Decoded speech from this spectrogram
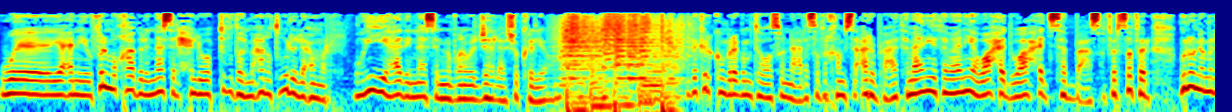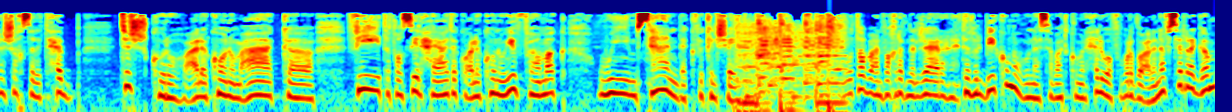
ويعني وفي المقابل الناس الحلوة بتفضل معنا طول العمر وهي هذه الناس اللي نبغى نوجه لها شكر اليوم. أذكركم برقم تواصلنا على صفر خمسة أربعة ثمانية, ثمانية واحد, واحد سبعة صفر صفر. قولوا من الشخص اللي تحب تشكره على كونه معاك في تفاصيل حياتك وعلى كونه يفهمك ومساندك في كل شيء. وطبعا فقرتنا الجاية راح نحتفل بيكم وبمناسباتكم الحلوة فبرضو على نفس الرقم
